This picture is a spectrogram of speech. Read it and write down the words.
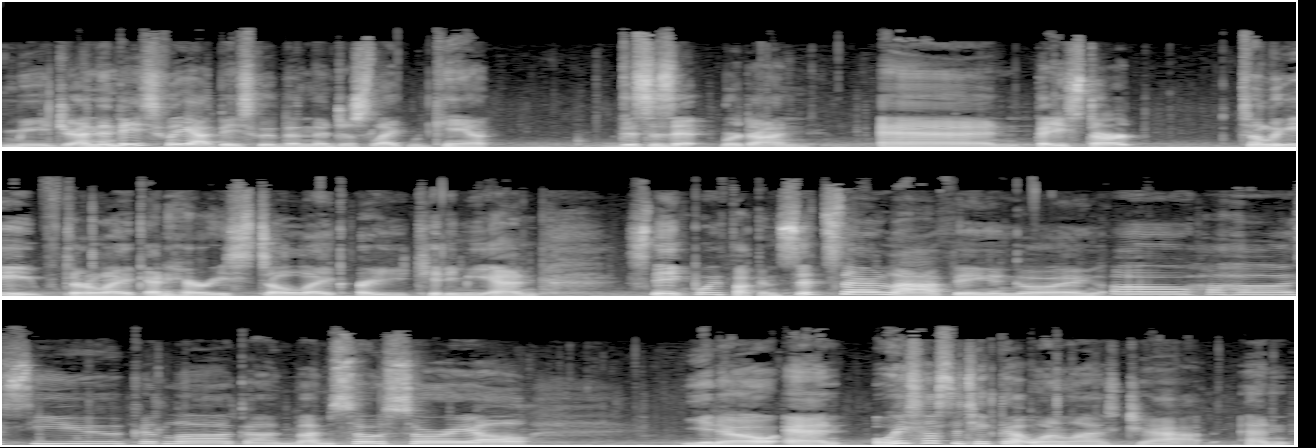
major, and then basically, yeah, basically, then they're just like, we can't. This is it. We're done, and they start to leave. They're like, and Harry's still like, "Are you kidding me?" And Snake Boy fucking sits there laughing and going, "Oh, haha, see you. Good luck. I'm I'm so sorry. I'll, you know." And always has to take that one last jab. And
